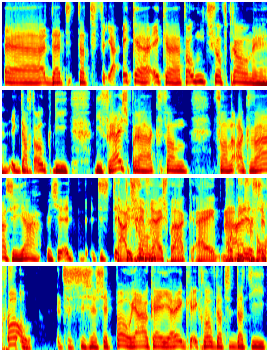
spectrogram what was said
Eh, dat, dat, ja, ik eh, ik eh, heb er ook niet zoveel vertrouwen meer in. Ik dacht ook die, die vrijspraak van, van Aquasi, ja, weet je, het, het is, Nou, het is geen gewoon- vrijspraak. Hij wordt Ja, niet het is vervolgd. Het is, het is een CEPO. Ja, oké. ik, ik geloof dat, dat die...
